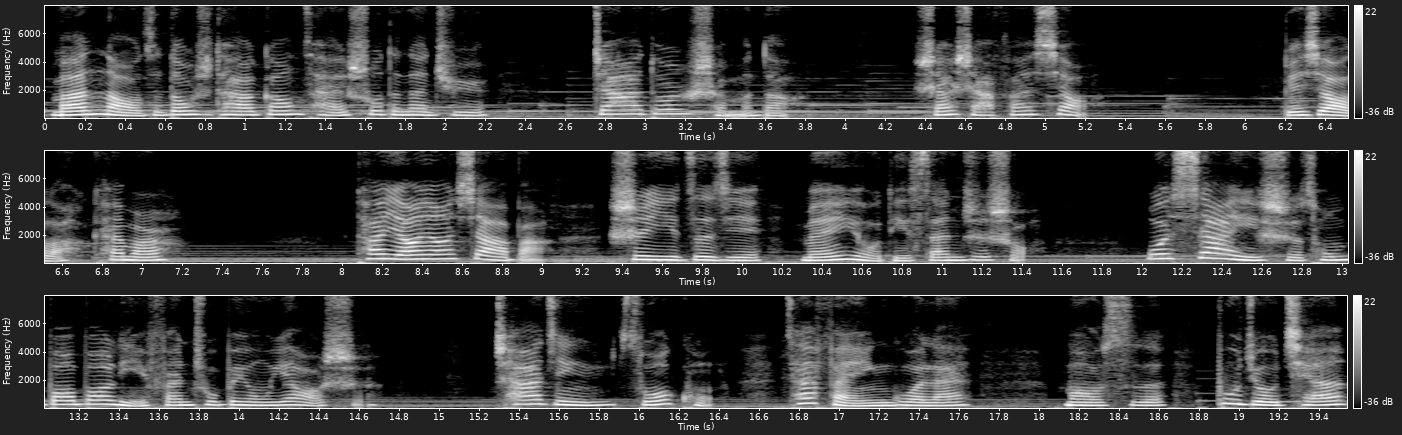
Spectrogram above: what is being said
满脑子都是他刚才说的那句“扎堆儿”什么的，傻傻发笑。别笑了，开门。他扬扬下巴，示意自己没有第三只手。我下意识从包包里翻出备用钥匙，插进锁孔，才反应过来，貌似不久前。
